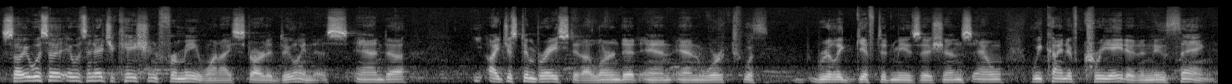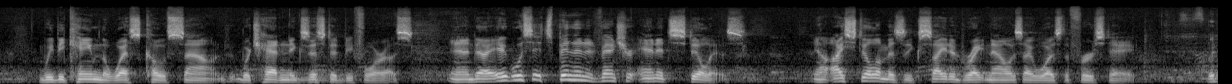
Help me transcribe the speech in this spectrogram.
So it was a it was an education for me when I started doing this, and uh, I just embraced it. I learned it and and worked with really gifted musicians, and we kind of created a new thing. We became the West Coast sound, which hadn't existed before us, and uh, it was it's been an adventure, and it still is. You know, I still am as excited right now as I was the first day. But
